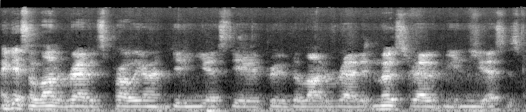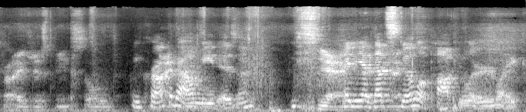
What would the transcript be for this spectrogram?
I guess a lot of rabbits probably aren't getting USDA approved. A lot of rabbit, most rabbit meat in the U.S. is probably just being sold. And crocodile meat isn't. Yeah, And yet that's exactly. still a popular like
